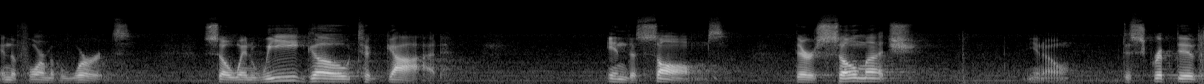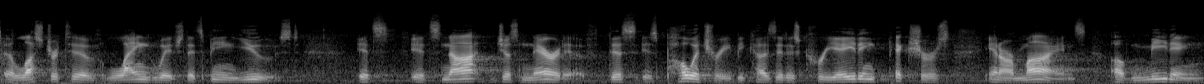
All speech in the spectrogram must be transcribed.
in the form of words. So when we go to God, in the Psalms, there's so much, you know, descriptive, illustrative language that's being used. It's, it's not just narrative. This is poetry because it is creating pictures in our minds of meeting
